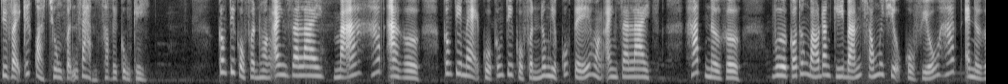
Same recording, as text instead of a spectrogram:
Tuy vậy, kết quả chung vẫn giảm so với cùng kỳ. Công ty cổ phần Hoàng Anh Gia Lai, mã HAG, công ty mẹ của công ty cổ phần nông nghiệp quốc tế Hoàng Anh Gia Lai, HNG, vừa có thông báo đăng ký bán 60 triệu cổ phiếu HNG.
